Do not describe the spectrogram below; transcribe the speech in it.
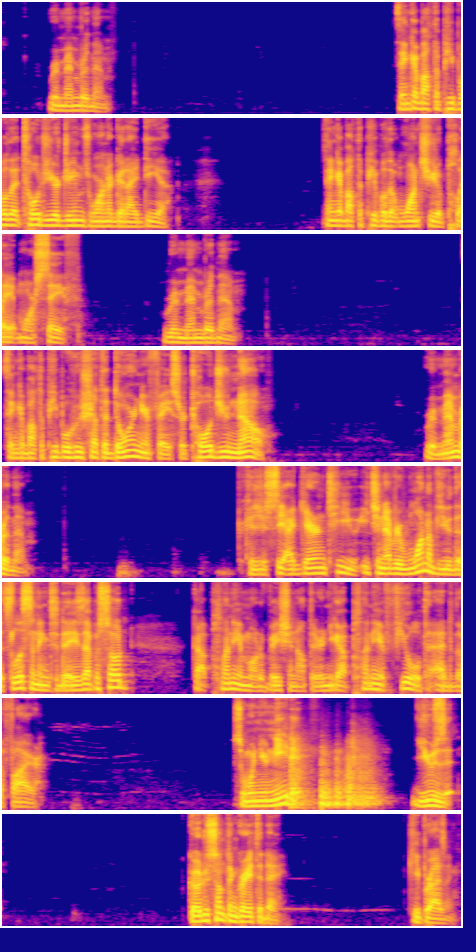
Remember them. Think about the people that told you your dreams weren't a good idea. Think about the people that want you to play it more safe. Remember them. Think about the people who shut the door in your face or told you no. Remember them. Because you see, I guarantee you, each and every one of you that's listening to today's episode got plenty of motivation out there and you got plenty of fuel to add to the fire. So when you need it, use it. Go do something great today. Keep rising.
